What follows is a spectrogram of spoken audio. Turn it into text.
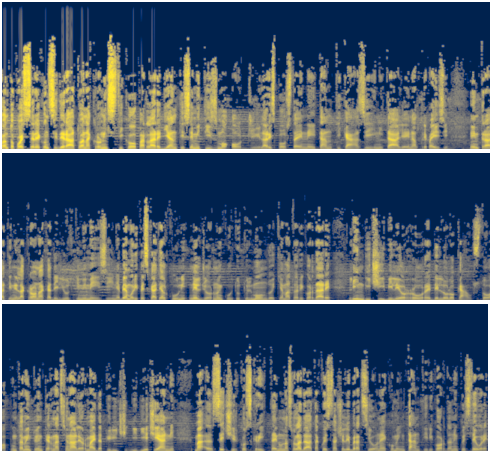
Quanto può essere considerato anacronistico parlare di antisemitismo oggi? La risposta è nei tanti casi in Italia e in altri paesi entrati nella cronaca degli ultimi mesi. Ne abbiamo ripescati alcuni nel giorno in cui tutto il mondo è chiamato a ricordare l'indicibile orrore dell'Olocausto. Appuntamento internazionale ormai da più di dieci anni, ma eh, se circoscritta in una sola data, questa celebrazione, come in tanti ricordano in queste ore,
